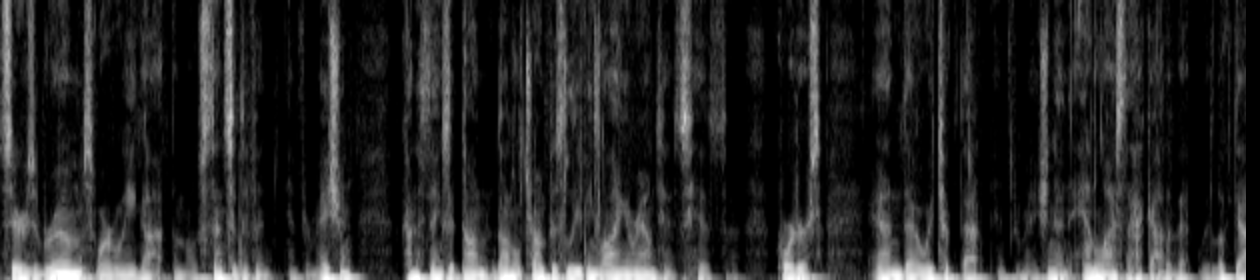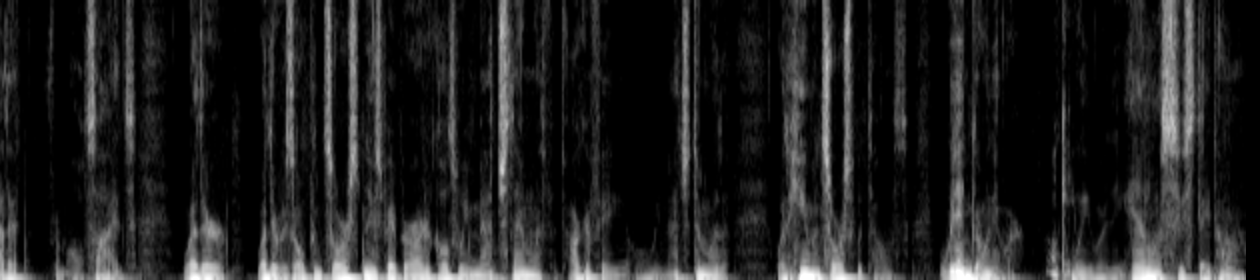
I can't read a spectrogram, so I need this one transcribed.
series of rooms where we got the most sensitive in, information, kind of things that Don, Donald Trump is leaving lying around his his uh, quarters, and uh, we took that information and analyzed the heck out of it. We looked at it from all sides, whether whether it was open source newspaper articles, we matched them with photography, or we matched them with a, what a human source would tell us. But we didn't go anywhere. Okay. We were the analysts who stayed home.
